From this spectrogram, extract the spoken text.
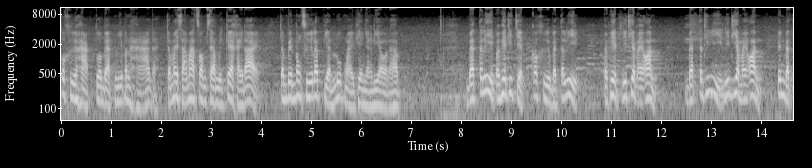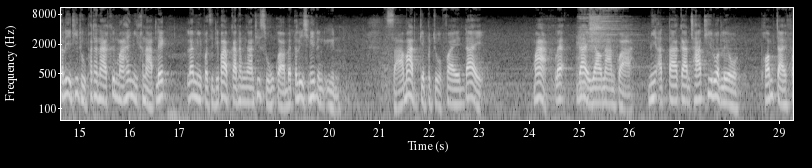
ก็คือหากตัวแบตมีปัญหา จะไม่สามารถซ่อมแซมหรือแก้ไขได้จำเป็นต้องซื้อและเปลี่ยนลูกใหม่เพียงอย่างเดียวนะครับ แบตเตอรี่ประเภทที่ 7 ก็คือแบตเตอรี่ประเภทลิเธียมไอออน แบตเตอรี่ลิเธียมไอออน เป็นแบตเตอรี่ที่ถูกพัฒนาขึ้นมาให้มีขนาดเล็ก และมีประสิทธิภาพการทำงานที่สูงกว่าแบตเตอรี่ชนิดอื่น ๆ สามารถเก็บประจุไฟได้มากและได้ยาวนานกว่า มีอัตราการชาร์จที่รวดเร็ว พร้อมจ่ายไฟ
